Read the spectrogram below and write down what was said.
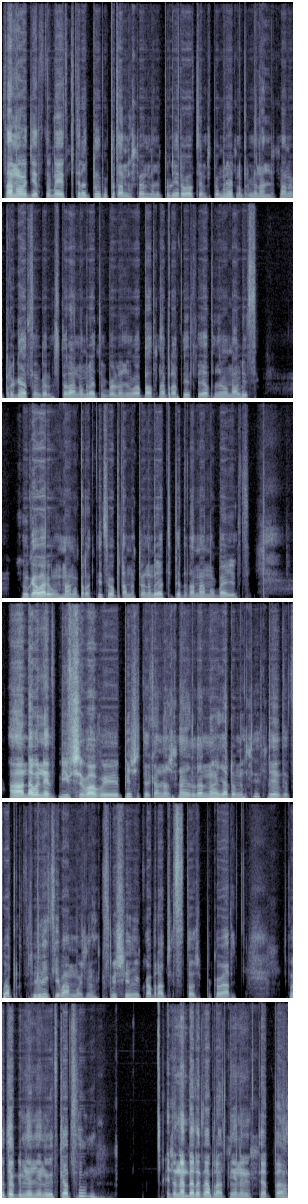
С самого детства боюсь потерять папу, потому что он манипулировал тем, что умрет, например, они с мамой поругаются, он говорит, что рано умрет, тем более у него опасная профессия, я за него молюсь и уговариваю маму простить его, потому что он умрет, теперь за маму боюсь. А, довольно избивчиво вы пишете, конечно, Эльда, но я думаю, что если здесь вопрос религии, вам нужно к священнику обратиться, тоже поговорить. В итоге у меня ненависть к отцу, это надо разобрать. Ненависть это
